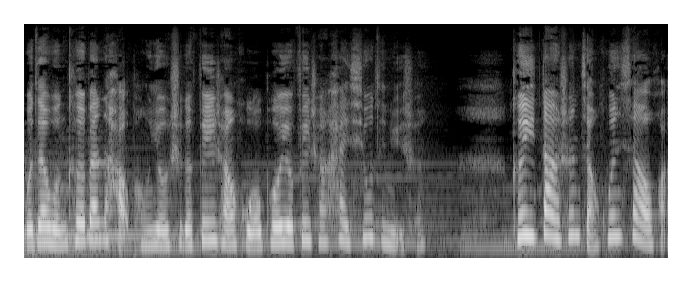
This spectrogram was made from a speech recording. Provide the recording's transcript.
我在文科班的好朋友是个非常活泼又非常害羞的女生，可以大声讲荤笑话，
